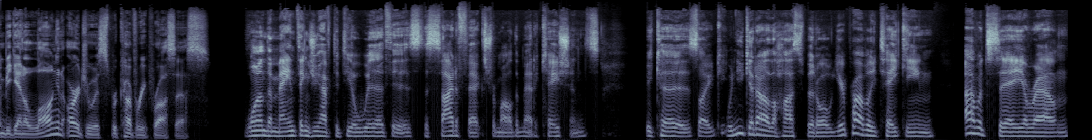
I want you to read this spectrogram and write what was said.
and began a long and arduous recovery process. One of the main things you have to deal with is the side effects from all the medications because like when you get out of the hospital, you're probably taking, I would say around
